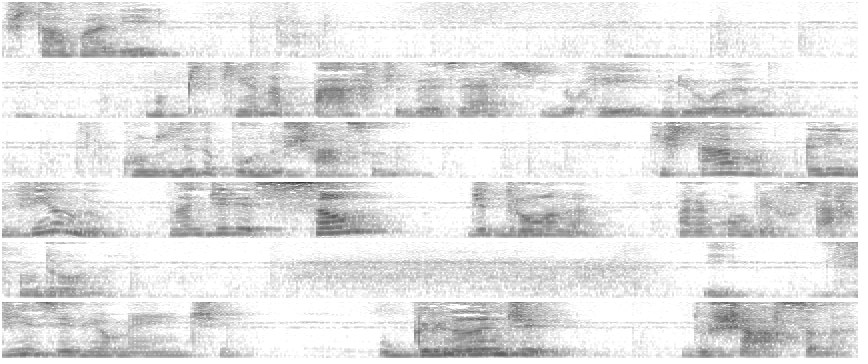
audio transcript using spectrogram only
Estava ali uma pequena parte do exército do rei Duryodhana, conduzida por Dushasana, que estavam ali vindo na direção de Drona para conversar com Drona. E visivelmente o grande do Shasana.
